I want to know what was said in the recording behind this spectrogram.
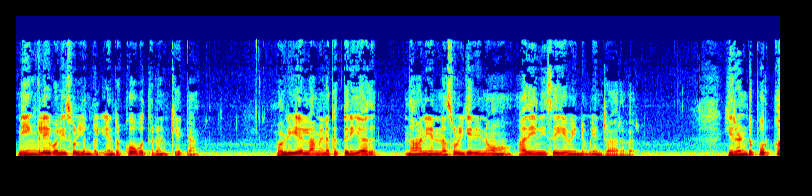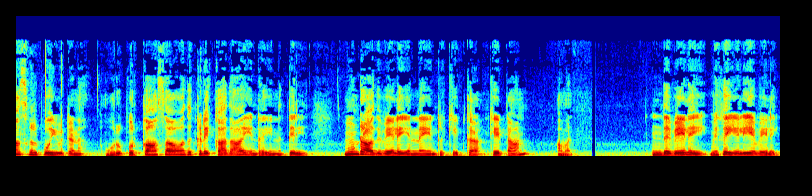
நீங்களே வழி சொல்லுங்கள் என்று கோபத்துடன் கேட்டான். வழியெல்லாம் எனக்கு தெரியாது. நான் என்ன சொல்கிறேனோ அதை நீ செய்ய வேண்டும் என்றார் அவர். இரண்டு பொற்காசுகள் போய்விட்டன. ஒரு பொற்காசாவது கிடைக்காதா? என்ற எண்ணத்தில் மூன்றாவது வேலை என்ன? என்று கேட்க கேட்டான் அவன். இந்த வேலை மிக எளிய வேலை.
